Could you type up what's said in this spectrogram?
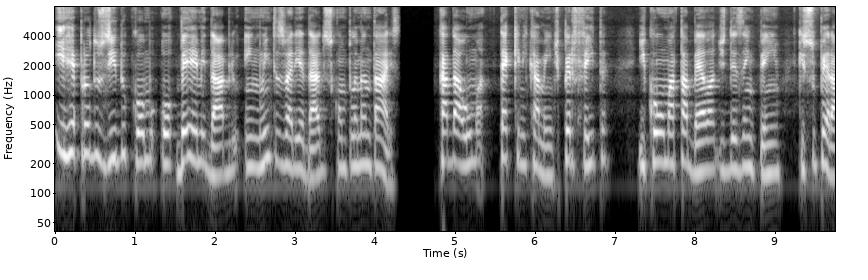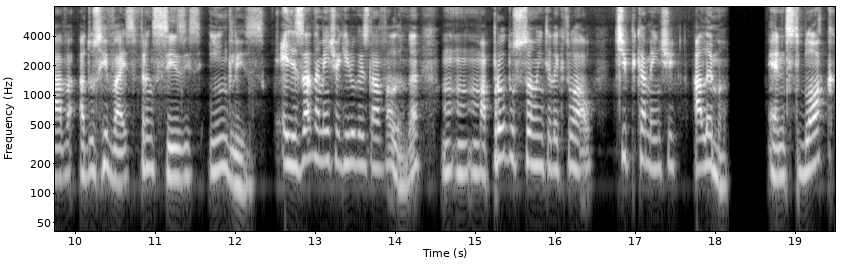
e reproduzido como o BMW em muitas variedades complementares, cada uma tecnicamente perfeita e com uma tabela de desempenho que superava a dos rivais franceses e ingleses. É exatamente aquilo que eu estava falando, né? uma produção intelectual tipicamente alemã. Ernst Bloch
